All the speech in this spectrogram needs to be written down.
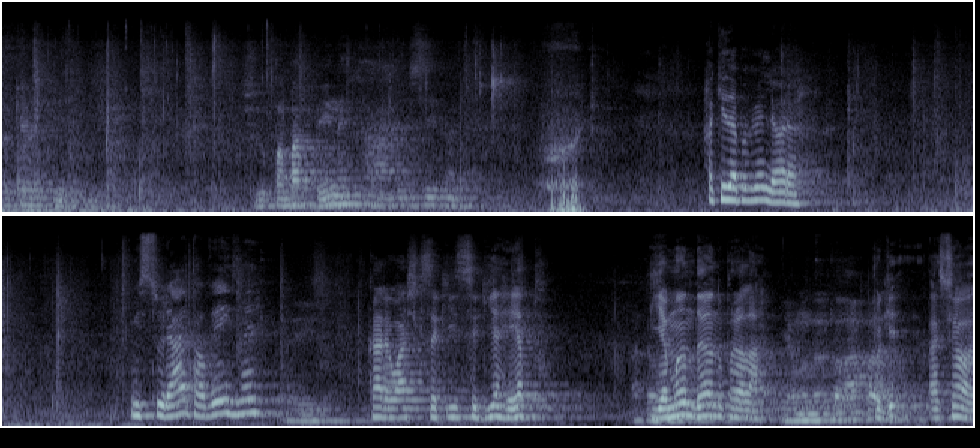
Eu quero aqui. Estilo pra bater, né? Ah, deve ser, cara. Aqui dá pra ver melhor, ó. Misturar, talvez, né? É isso. Cara, eu acho que isso aqui seguia reto. Até Ia mandando pra lá. Ia mandando pra lá pra Porque, assim, ó,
